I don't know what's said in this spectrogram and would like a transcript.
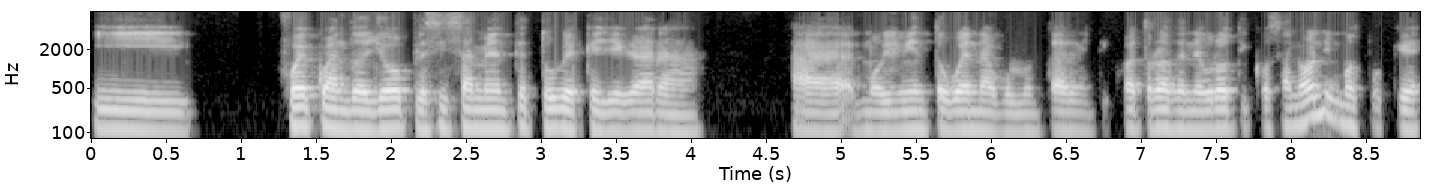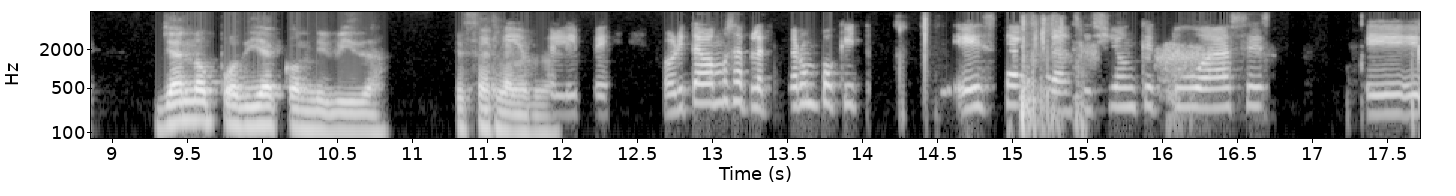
y fue cuando yo precisamente tuve que llegar a, al movimiento Buena Voluntad 24 horas de Neuróticos Anónimos porque ya no podía con mi vida. Esa es la verdad. Felipe, ahorita vamos a platicar un poquito esta transición que tú haces. Eh,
